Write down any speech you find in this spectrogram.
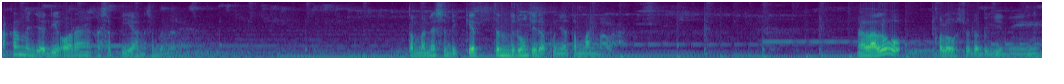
akan menjadi orang yang kesepian sebenarnya. Temannya sedikit cenderung tidak punya teman malah. Nah lalu kalau sudah begini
